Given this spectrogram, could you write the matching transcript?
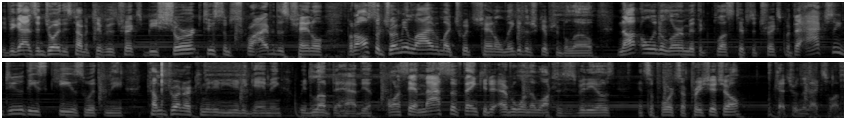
If you guys enjoy these type of tips and tricks, be sure to subscribe to this channel, but also join me live on my Twitch channel, link in the description below, not only to learn Mythic Plus tips and tricks, but to actually do these keys with me. Come join our community, Unity Gaming. We'd love to have you. I want to say a massive thank you to everyone that watches these videos and supports. I appreciate y'all. We'll catch you in the next one.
